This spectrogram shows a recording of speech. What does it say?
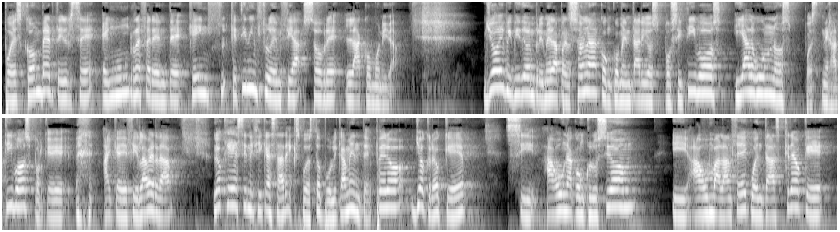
pues convertirse en un referente que, que tiene influencia sobre la comunidad. Yo he vivido en primera persona con comentarios positivos y algunos pues negativos porque hay que decir la verdad, lo que significa estar expuesto públicamente, pero yo creo que si hago una conclusión y hago un balance de cuentas, creo que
